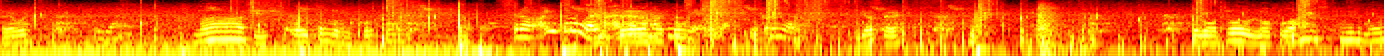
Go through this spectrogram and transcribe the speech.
Sé, güey. No, sí, ahorita lo recorto. Pero, ay, yo quiero jugar más, no más video, ya. Yo quiero jugar más. Ya sé. Pues lo otro lo jugamos, su madre.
